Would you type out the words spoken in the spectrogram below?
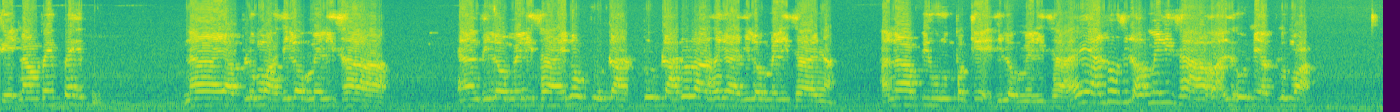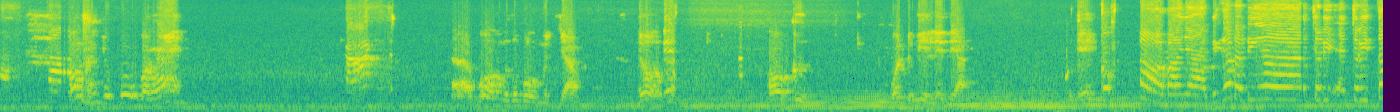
ke nam pepeh tu. Nah, ya belum mah tilo Melisa. Yang tilo Melisa ini belah belah dolar saja tilo Melisa nya. Ana pi huru pakai tilo Melisa. Eh, alu tilo Melisa alu ni belum mah. Oh, kan cukup bangai. Ah, bohong betul bohong macam. Yo. Oh, ke. Kuat duit le dia. Okey. Oh, abangnya. Dengar tak dengar cerita, cerita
